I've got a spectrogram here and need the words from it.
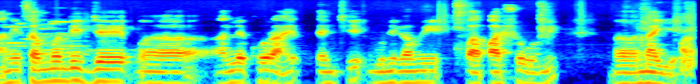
आणि संबंधित जे हल्लेखोर आहेत त्यांची गुन्हेगामी पा पार्श्वभूमी नाही आहे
